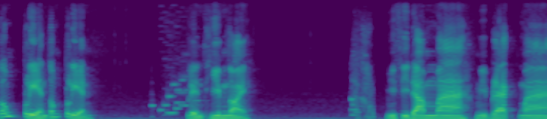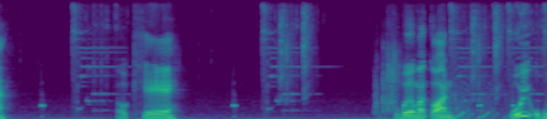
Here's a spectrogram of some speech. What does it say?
ต้องเปลี่ยนต้องเปลี่ยน เปลี่ยนทีมหน่อย มีสีดำมา มีแบล็กมา โอเคอูเบอร์มาก่อน อุ้ย โอ้โห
